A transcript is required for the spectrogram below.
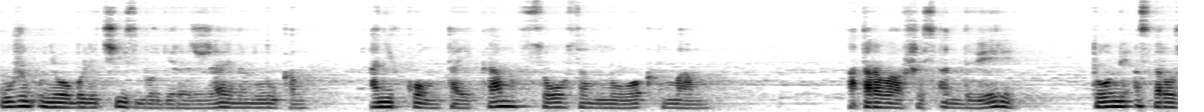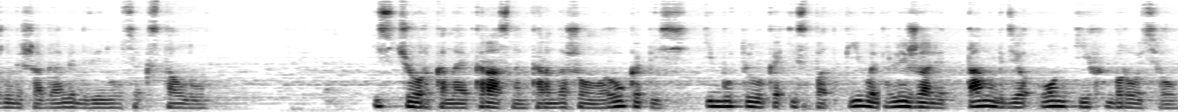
ужин у него были чизбургеры с жареным луком а не ком тайкам соусом нуок мам. Оторвавшись от двери, Томми осторожными шагами двинулся к столу. Исчерканная красным карандашом рукопись и бутылка из-под пива лежали там, где он их бросил.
